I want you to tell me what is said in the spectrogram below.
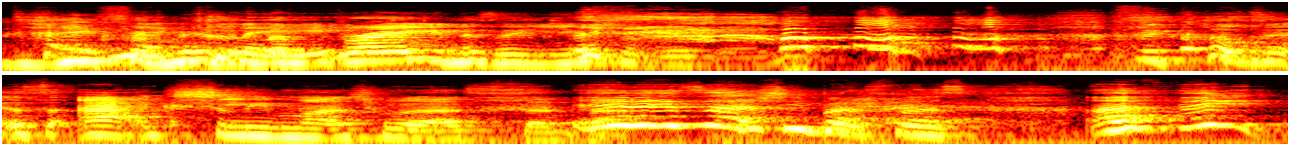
euphemism. technically. The brain is a euphemism because it's actually much worse than It that. is actually much worse. I think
